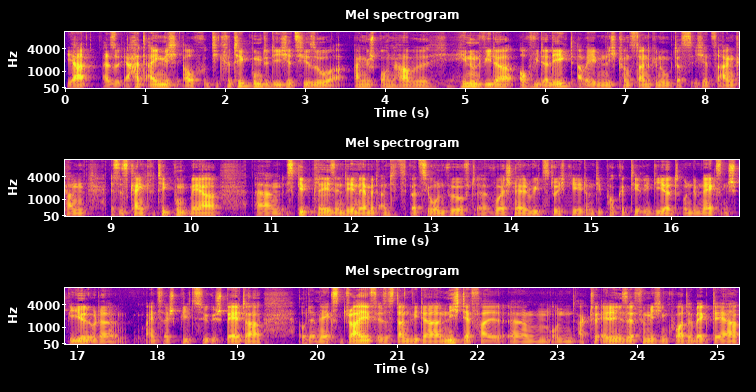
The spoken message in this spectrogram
ja, also er hat eigentlich auch die Kritikpunkte, die ich jetzt hier so angesprochen habe, hin und wieder auch widerlegt, aber eben nicht konstant genug, dass ich jetzt sagen kann, es ist kein Kritikpunkt mehr. Ähm, es gibt Plays, in denen er mit Antizipation wirft, äh, wo er schnell Reads durchgeht und die Pocket dirigiert und im nächsten Spiel oder ein, zwei Spielzüge später oder im nächsten Drive ist es dann wieder nicht der Fall. Ähm, und aktuell ist er für mich ein Quarterback, der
